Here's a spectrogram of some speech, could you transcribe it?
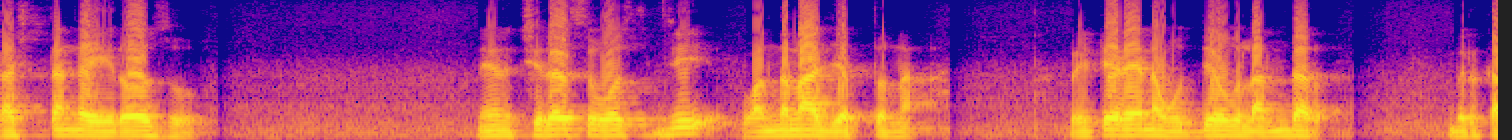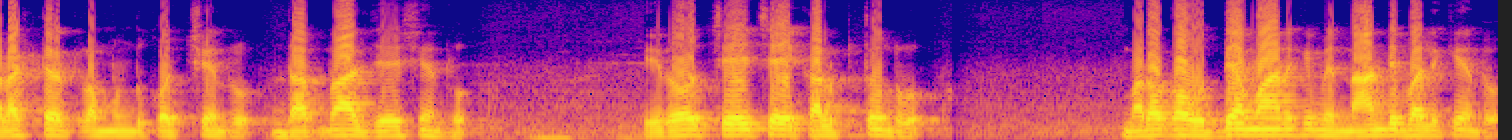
ఖచ్చితంగా ఈరోజు నేను చిరస్సు వచ్చి వందనాలు చెప్తున్నా. రిటైర్ అయిన ఉద్యోగులందరూ మీరు కలెక్టరేట్ల ముందుకు వచ్చిండ్రు ధర్నాలు చేసిండ్రు ఈరోజు చేయి చేయి కలుపుతుండ్రు. మరొక ఉద్యమానికి మీరు నాంది పలికిండ్రు.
